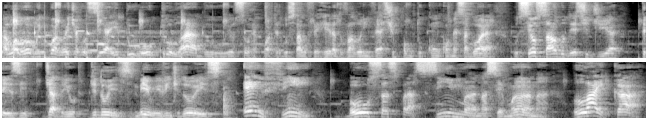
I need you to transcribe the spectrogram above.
Alô, alô, muito boa noite a você aí do outro lado. Eu sou o repórter Gustavo Ferreira do ValorInvest.com. Começa agora o seu saldo deste dia 13 de abril de 2022. Enfim, bolsas para cima na semana, lá e cá,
